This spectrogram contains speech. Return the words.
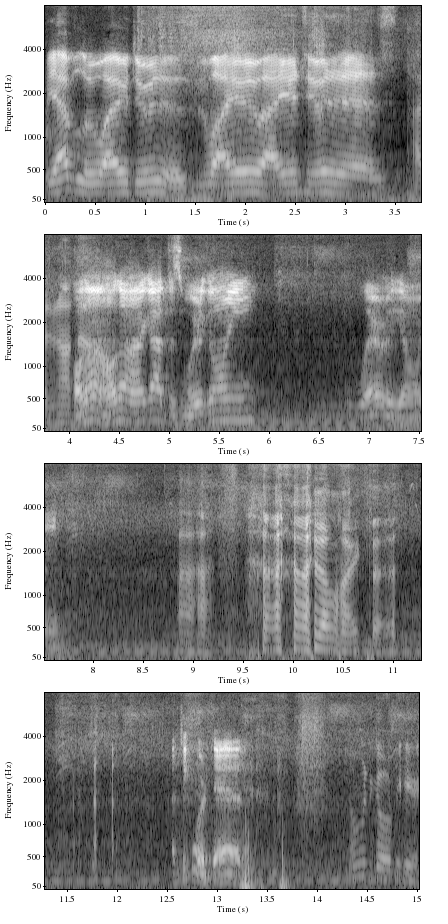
Yeah, blue. Why are you doing this? Why you? why you doing this? I do not know. Hold know. on, hold on, I got this. We're going. Where are we going? Uh, I don't like that. I think we're dead. I'm gonna go over here.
